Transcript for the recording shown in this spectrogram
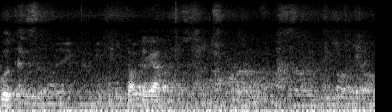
Muito obrigado. Tá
